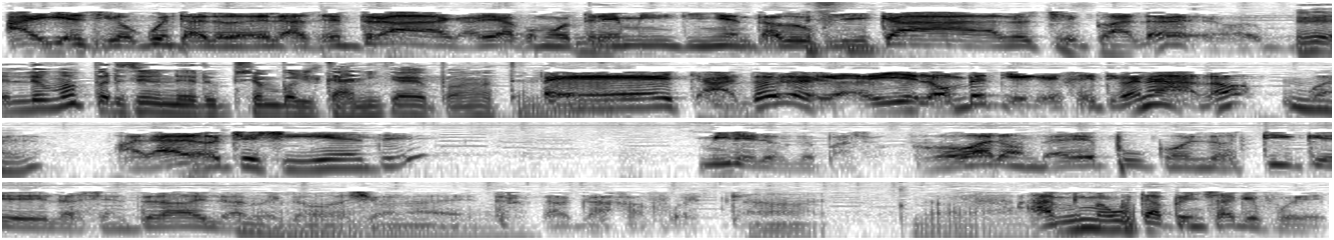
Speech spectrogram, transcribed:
Alguien se dio cuenta de lo de las entradas, que había como 3.500 duplicadas, los chicos... Eh, Lo más parecido a una erupción volcánica que podemos tener. Eh, y el hombre tiene que gestionar, ¿no? Bueno, a la noche siguiente, mire lo que pasó. Robaron de EPU con los tickets de las entradas y la recaudación adentro, la caja fuerte. Ay, No, A mí me gusta pensar que fue él.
